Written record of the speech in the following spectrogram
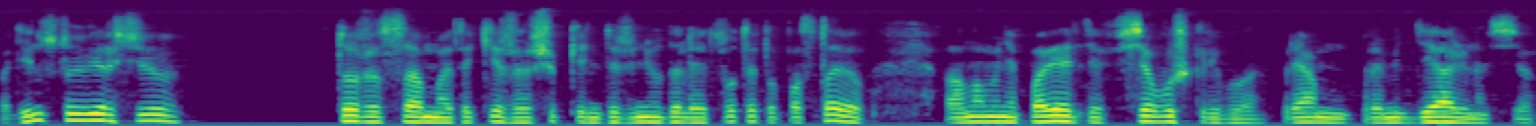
11 версию, то же самое, такие же ошибки они даже не удаляются. Вот эту поставил, оно меня, поверьте, все вышкребло. Прям, прям идеально все.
